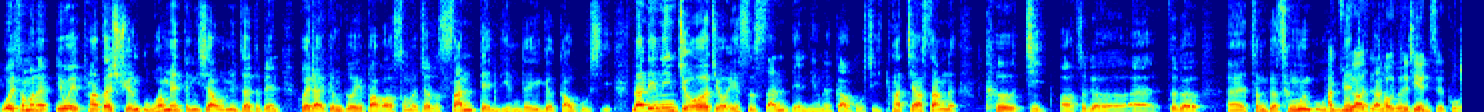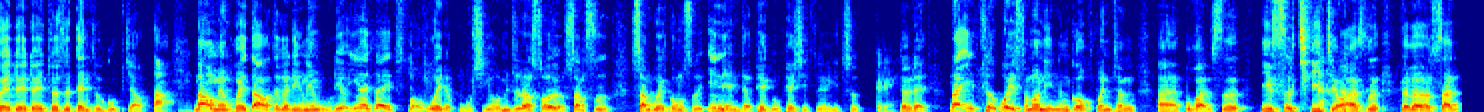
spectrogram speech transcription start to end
为什么呢？因为它在选股方面，等一下我们在这边会来跟各位报告什么叫做三点零的一个高股息。那零零九二九也是三点零的高股息，它加上了科技啊，这个呃这个。呃，整个成分股里面，主要是投资电子股。对对对，就是电子股比较大。那我们回到这个零零五六，因为在所谓的股息，我们知道所有上市上柜公司一年的配股配息只有一次，对对不对？那一次为什么你能够分成呃，不管是一四七九 还是这个三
